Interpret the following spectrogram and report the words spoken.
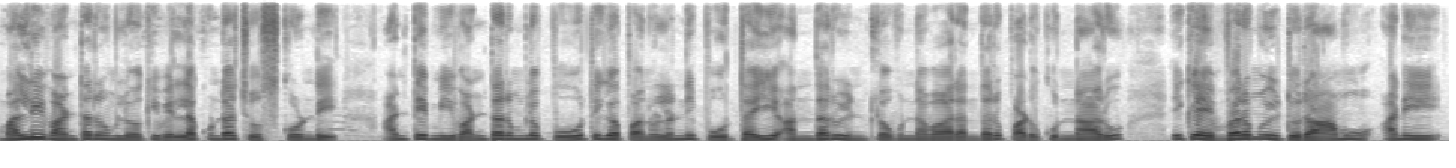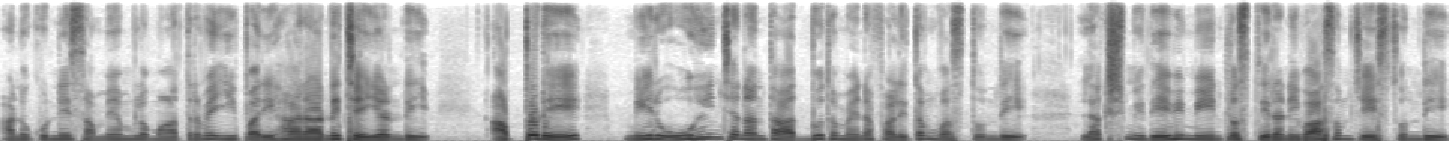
మళ్ళీ వంట రూమ్లోకి వెళ్ళకుండా చూసుకోండి. అంటే మీ వంట రూమ్లో పూర్తిగా పనులన్నీ పూర్తయి అందరూ ఇంట్లో ఉన్న వారందరూ పడుకున్నారు ఇక ఎవ్వరము ఇటు రాము అని అనుకునే సమయంలో మాత్రమే ఈ పరిహారాన్ని చేయండి. అప్పుడే మీరు ఊహించనంత అద్భుతమైన ఫలితం వస్తుంది. లక్ష్మీదేవి మీ ఇంట్లో స్థిర నివాసం చేస్తుంది.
